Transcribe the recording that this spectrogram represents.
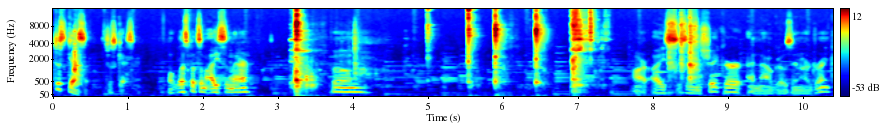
Just guessing, just guessing. Well, let's put some ice in there. Boom. Our ice is in the shaker and now goes in our drink.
